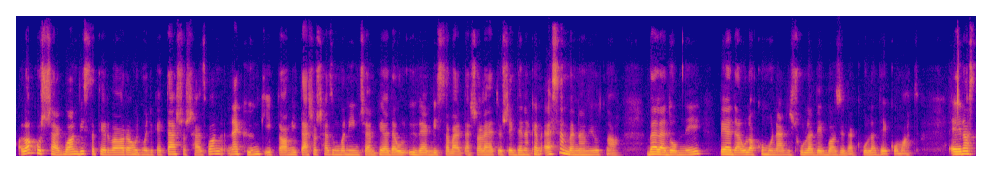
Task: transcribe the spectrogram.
a lakosságban, visszatérve arra, hogy mondjuk egy társasházban, nekünk itt a mi társasházunkban nincsen például üveg visszaváltásra lehetőség, de nekem eszembe nem jutna beledobni például a kommunális hulladékba az üveghulladékomat. Én azt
